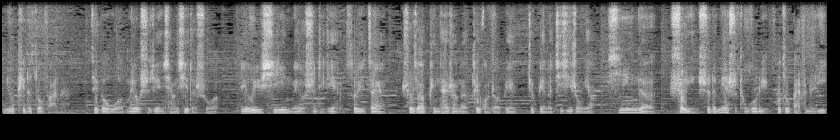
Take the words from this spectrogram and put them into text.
牛皮的做法呢？这个我没有时间详细的说。由于西英没有实体店，所以在社交平台上的推广照片就变得极其重要。西英的摄影师的面试通过率不足百分之一。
